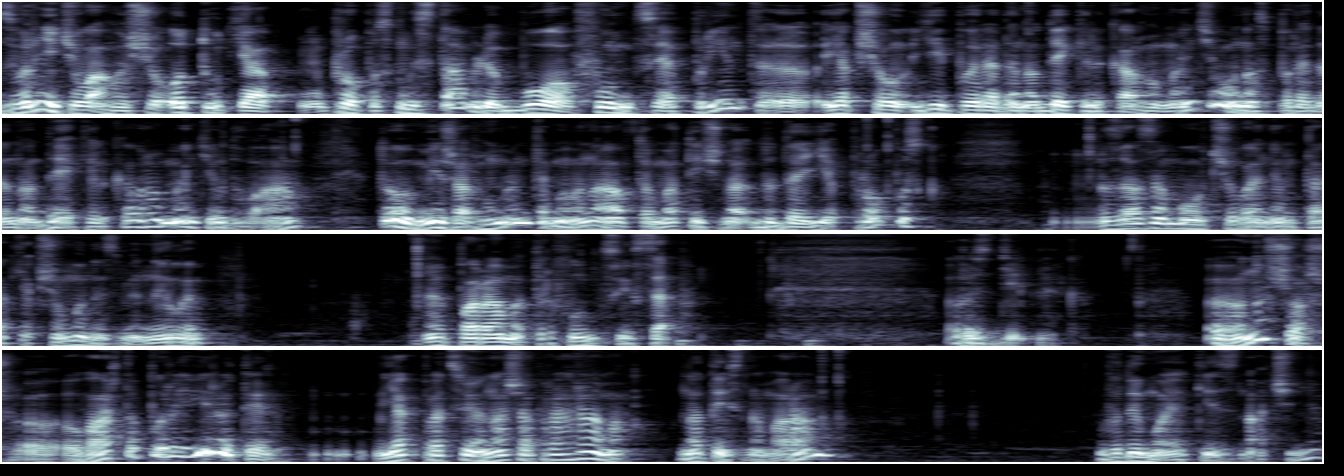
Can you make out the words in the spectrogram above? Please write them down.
зверніть увагу, що отут я пропуск не ставлю, бо функція print, е, якщо їй передано декілька аргументів, у нас передано декілька аргументів, два, то між аргументами вона автоматично додає пропуск за замовчуванням, так, якщо ми не змінили е, параметр функції SEP. Роздільник. Е, Ну що ж, варто перевірити, як працює наша програма. Натиснемо Run, введемо якісь значення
